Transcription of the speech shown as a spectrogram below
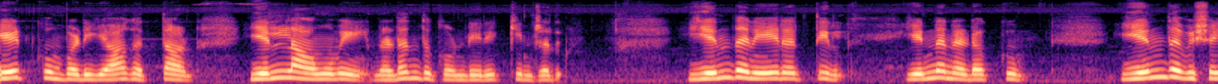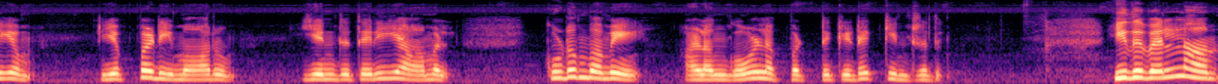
கேட்கும்படியாகத்தான் எல்லாமுமே நடந்து கொண்டிருக்கின்றது. எந்த நேரத்தில் என்ன நடக்கும்? எந்த விஷயம் எப்படி மாறும்? என்று தெரியாமல் குடும்பமே அலங்கோலப்பட்டு கிடக்கின்றது. இதுவெல்லாம்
